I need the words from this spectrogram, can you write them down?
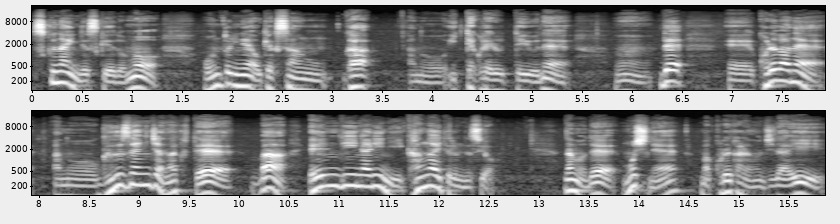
少ないんですけれども本当にねお客さんがあの言ってくれるっていうね、うん、で、えー、これはねあの偶然じゃなくてまあエンディなりに考えてるんですよ。なのでもしね、まあ、これからの時代、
